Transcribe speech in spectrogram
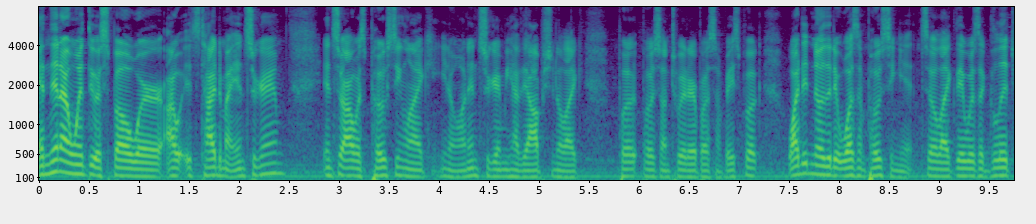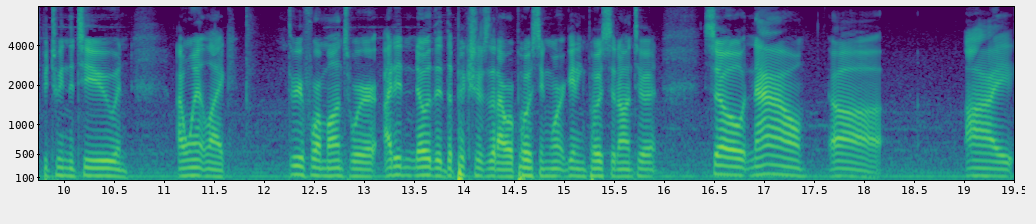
And then I went through a spell where I, it's tied to my Instagram, and so I was posting like you know on Instagram you have the option to like put, post on Twitter, post on Facebook. Well, I didn't know that it wasn't posting it, so like there was a glitch between the two, and I went like three or four months where I didn't know that the pictures that I were posting weren't getting posted onto it. So now uh, I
